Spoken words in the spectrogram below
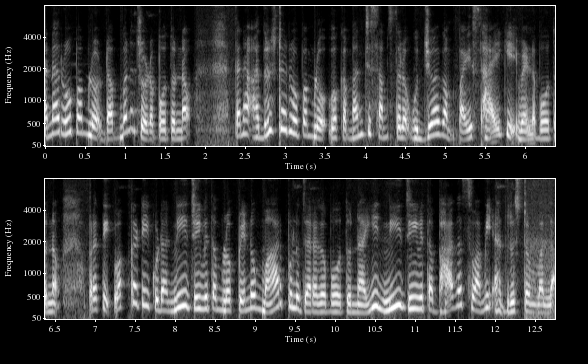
తన రూపంలో డబ్బును చూడబోతున్నావు. తన అదృష్ట రూపంలో ఒక మంచి సంస్థలో ఉద్యోగం పై స్థాయికి వెళ్ళబోతున్నావు. ప్రతి ఒక్కటి కూడా నీ జీవితంలో పెను మార్పులు జరగబోతున్నాయి. నీ జీవిత భాగస్వామి అదృష్టం వల్ల.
